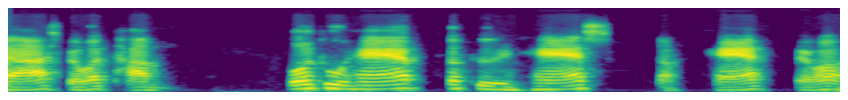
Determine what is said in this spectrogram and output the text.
does แปลว่าทำ verb to have ก็คือ has กับ have แปลว่า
